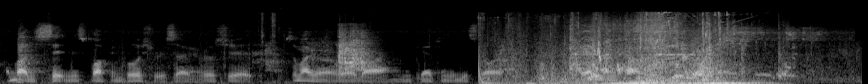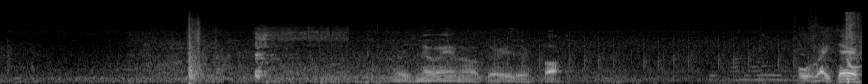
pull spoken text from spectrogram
about to sit in this fucking bush for a second, real shit. Somebody got a roll by. I'm catching with the 25. There's no ammo up there either. Fuck. Oh, right there.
